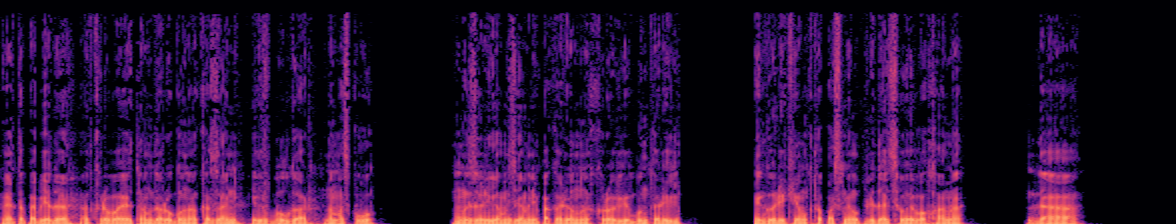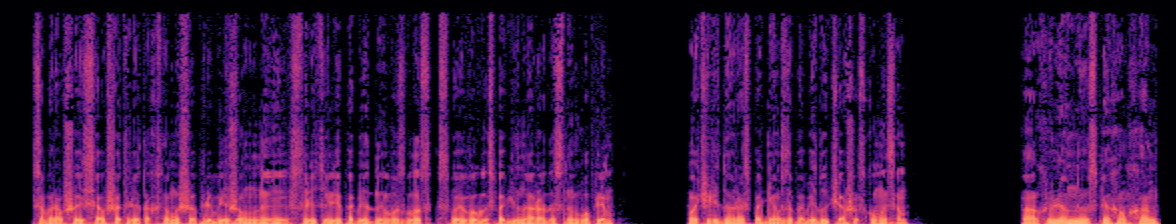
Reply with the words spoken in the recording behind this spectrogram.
«Эта победа открывает нам дорогу на Казань и в Булгар, на Москву. Мы зальем земли покоренных кровью бунтарей, и горе тем, кто посмел предать своего хана. Да...» Собравшиеся в шатре Тахтамыша приближенные встретили победный возглас своего господина радостным воплем — в очередной раз подняв за победу чашу с кумысом. А окрыленный успехом хан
